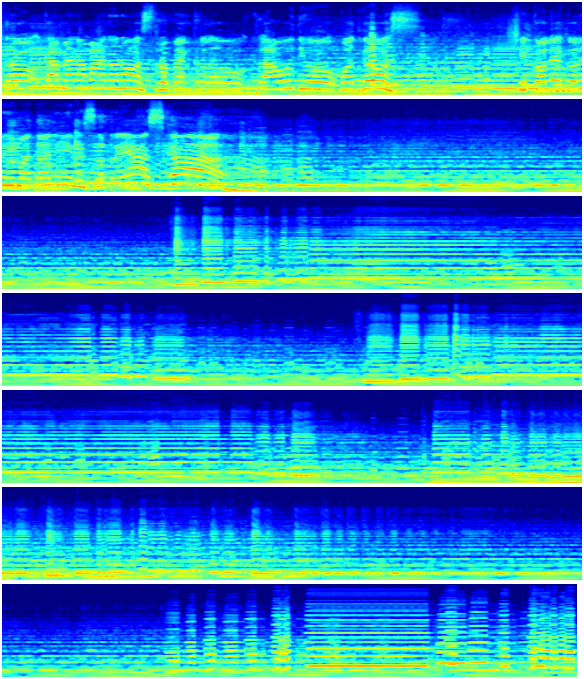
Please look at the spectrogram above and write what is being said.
pentru cameramanul nostru, pentru Claudiu Bodgros și colegul lui Mădălin, să trăiască! Thank you.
